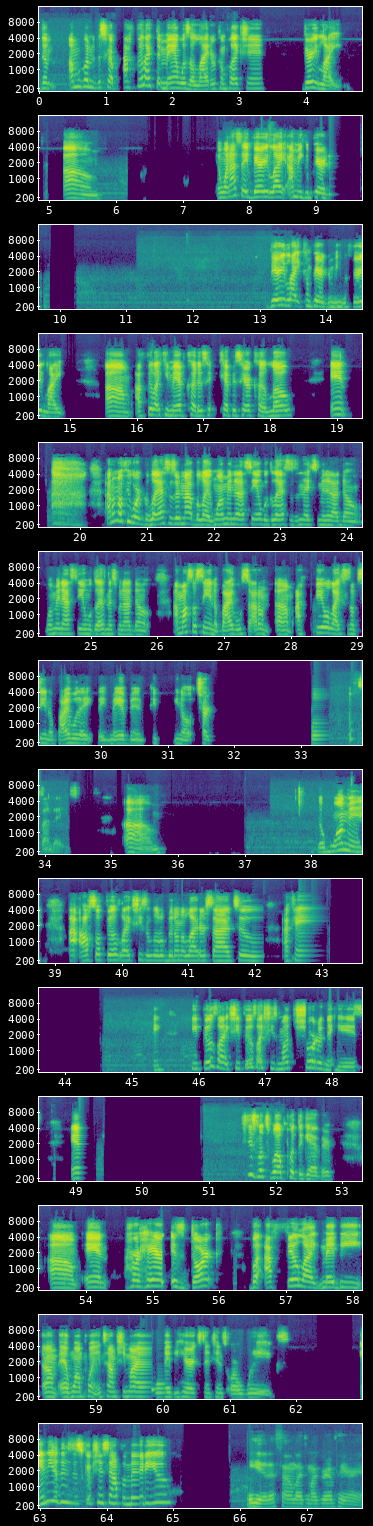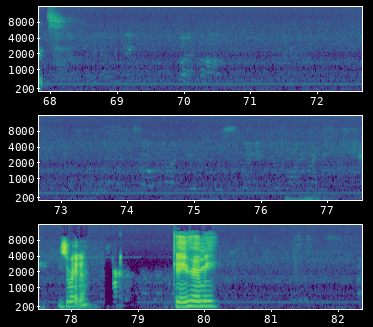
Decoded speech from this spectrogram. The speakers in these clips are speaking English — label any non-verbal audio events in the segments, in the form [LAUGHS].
the I'm going to describe. I feel like the man was a lighter complexion, very light. Um, and when I say very light, I mean compared to very light compared to me. He was very light. Um, I feel like he may have cut his kept his hair cut low, and I don't know if he wore glasses or not, but like one minute I see him with glasses, the next minute I don't. One minute I see him with glasses, next minute I don't. I'm also seeing the Bible, so I don't. Um, I feel like since I'm seeing the Bible, they they may have been people, you know, church Sundays. Um, the woman, I also feel like she's a little bit on the lighter side too. I can't. He feels like she feels like she's much shorter than he is, and she just looks well put together. Um, and her hair is dark, but I feel like maybe um, at one point in time she might have maybe hair extensions or wigs. Any of these descriptions sound familiar to you? Yeah, that sounds like my grandparents. Zoreda? Can you hear me?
